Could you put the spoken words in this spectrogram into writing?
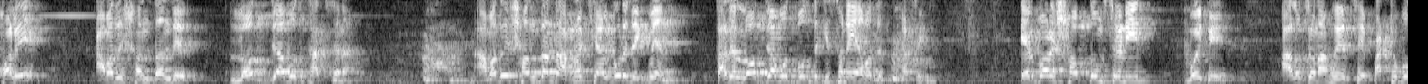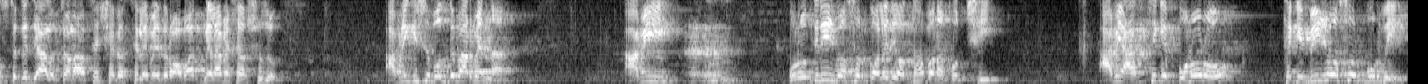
ফলে আমাদের সন্তানদের লজ্জাবোধ থাকছে না। আমাদের সন্তানরা, আপনারা খেয়াল করে দেখবেন, তাদের লজ্জাবোধ বলতে কিছু নেই আমাদের কাছে। এরপরে সপ্তম শ্রেণির বইতে আলোচনা হয়েছে, পাঠ্যপুস্তকে যে আলোচনা আছে, সেটা ছেলেমেয়েদের অবাধ মেলামেশার সুযোগ। আপনি কিছু বলতে পারবেন না। আমি উনত্রিশ বছর কলেজে অধ্যাপনা করছি। আমি আজ থেকে পনেরো থেকে বিশ বছর পূর্বে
